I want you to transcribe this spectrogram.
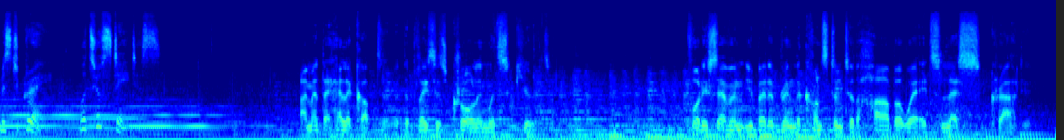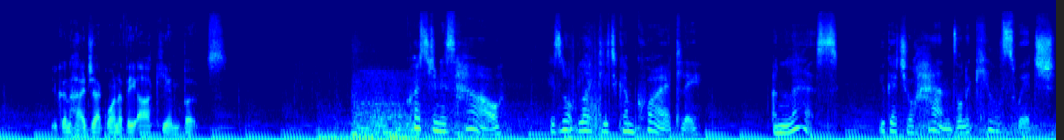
Mr. Gray, what's your status? I'm at the helicopter, but the place is crawling with security. 47, you better bring the Constant to the harbor where it's less crowded. You can hijack one of the Archean boats. The question is how? He's not likely to come quietly. Unless you get your hands on a kill switch.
